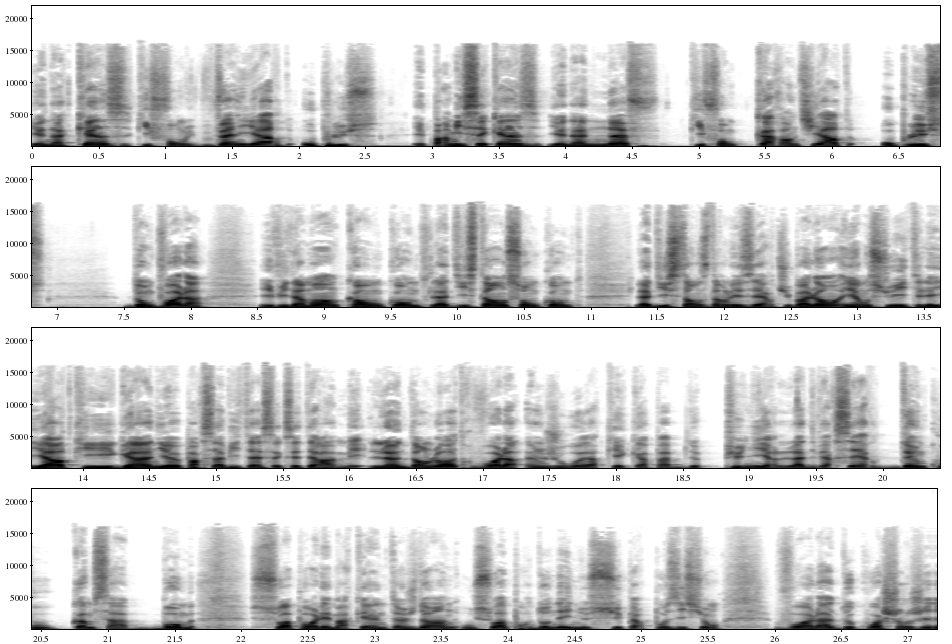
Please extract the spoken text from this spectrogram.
il y en a 15 qui font 20 yards ou plus. Et parmi ces 15, il y en a 9 qui font 40 yards ou plus. Donc voilà, évidemment, quand on compte la distance, on compte la distance dans les airs du ballon et ensuite les yards qui gagnent par sa vitesse, etc. Mais l'un dans l'autre, voilà un joueur qui est capable de punir l'adversaire d'un coup, comme ça, boum, soit pour aller marquer un touchdown ou soit pour donner une superposition. Voilà de quoi changer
